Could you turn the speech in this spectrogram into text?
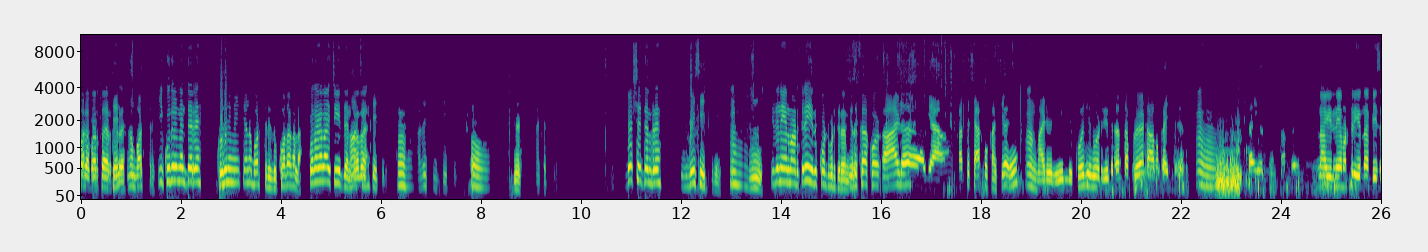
ಪದೇ ಬರ್ತಾ ಇರ್ತಾರೆ ಹ್ಮ್, ಬರ್ತ್ರಿ ಈ ಕುದುರೆ ಮೆಂತೆ ರೀ? ಕುದುರೆ ಮೇಂತೇನ ಬರ್ತ್ರಿ ಇದು ಕೋದಾಗಲ್ಲ. ಕೋದಾಗಲ್ಲ ಚೀತೇನ್ರಿ ಅದ? ಸಿಗ್ತೈತ್ರಿ ಬೆಸ್ಟ್ ಐತಲ್ರಿ ಇದು ಬೇಸಿ ಐತ್ರಿ ಹ್ಮ್. ಇದನ್ನ ಏನ್ ಮಾಡ್ತೀರಿ? ಇದಕ್ ಕೊಟ್ಟು ಬಿಡ್ತೀರ ಇದಕ್ಕ ಕೊ- ಆಡ ಕತ್ತ ಕತ್ತರಿಸಿ ಅಂತ ಹೇಳಿ ಹ್ಮ್. ಮಾಡಿವ್ರಿ. ಇಲ್ಲಿ ಕೋದಿ ನೋಡ್ರಿ ಇದ್ರಂತ ಪ್ರೈವೇಟ್ ಆಗ್ಬೇಕಾಯ್ತ್ರಿ. ಅದು. ನಾವ್ ಇದನ್ನ ಏನ್ ಮಾಡ್ತೀರಿ? ಇದನ್ನ ಬೀಜ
